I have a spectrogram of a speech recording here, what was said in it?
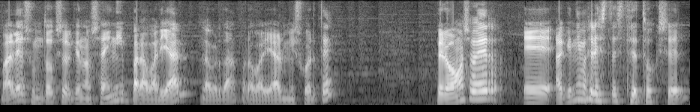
Vale, es un Toxel que no Shiny para variar, la verdad, para variar mi suerte. Pero vamos a ver eh, a qué nivel está este Toxel.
